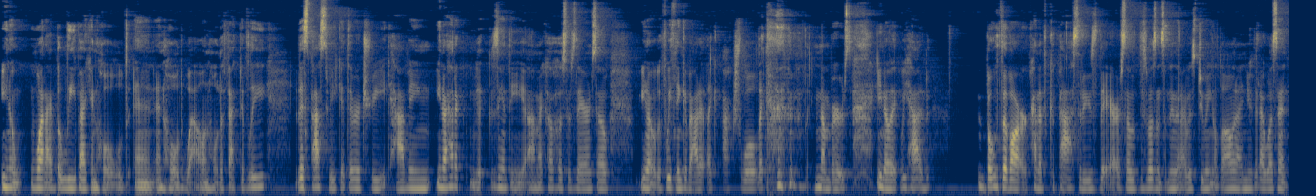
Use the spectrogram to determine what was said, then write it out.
you know what I believe I can hold and and hold well and hold effectively. This past week at the retreat, having you know, I had a Xanthi, uh, my co-host was there, and so you know, if we think about it, like actual like like numbers, you know, like we had both of our kind of capacities there. So this wasn't something that I was doing alone. I knew that I wasn't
